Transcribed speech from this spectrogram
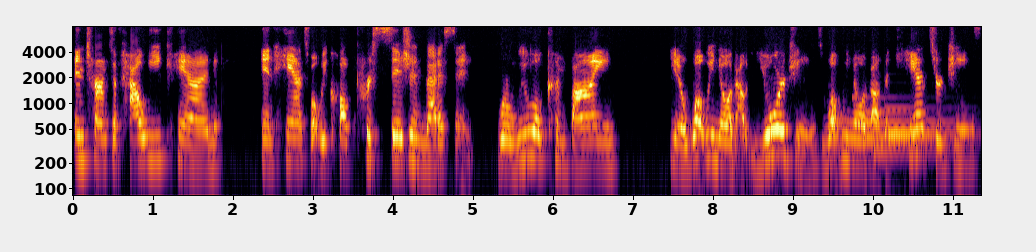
in terms of how we can enhance what we call precision medicine where we will combine you know what we know about your genes what we know about the cancer genes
